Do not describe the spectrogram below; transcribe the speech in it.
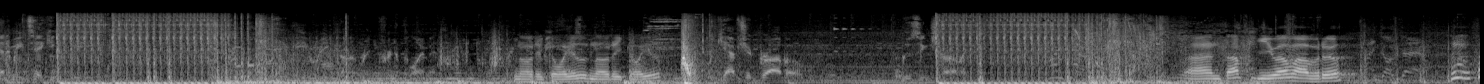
Enemy taking B. No recoil, no recoil. Captured Bravo. Losing Charlie. Mantap jiwa mah bro.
